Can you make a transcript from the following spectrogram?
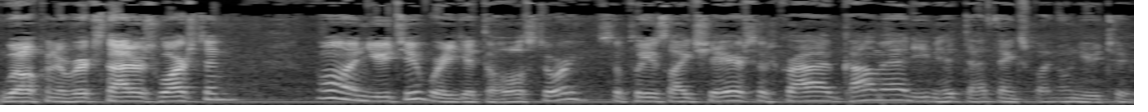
Welcome to Rick Snider's Washington on YouTube, where you get the whole story. So please like, share, subscribe, comment, even hit that thanks button on YouTube.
